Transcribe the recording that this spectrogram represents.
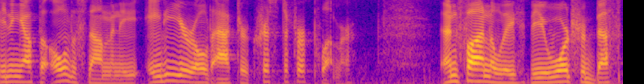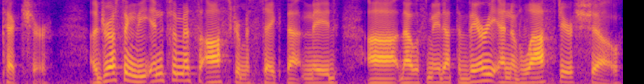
beating out the oldest nominee, 80-year-old actor Christopher Plummer. And finally, the award for Best Picture. Addressing the infamous Oscar mistake that, made, uh, that was made at the very end of last year's show,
